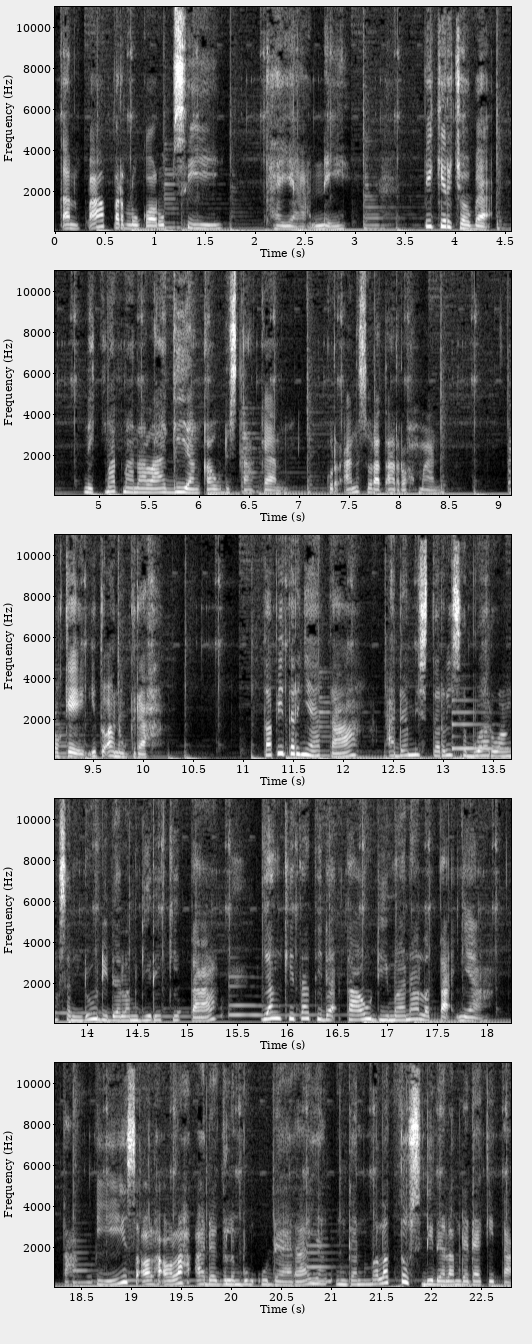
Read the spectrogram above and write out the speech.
tanpa perlu korupsi. Kayane. Pikir coba, nikmat mana lagi yang kau dustakan? Quran surat Ar-Rahman. Oke, itu anugerah. Tapi ternyata ada misteri sebuah ruang sendu di dalam diri kita yang kita tidak tahu di mana letaknya. Tapi seolah-olah ada gelembung udara yang enggan meletus di dalam dada kita.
